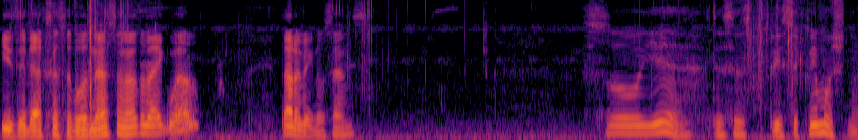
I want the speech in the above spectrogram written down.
easily accessible nests, and I was like, well, that don't make no sense. So yeah, this is basically mush now.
